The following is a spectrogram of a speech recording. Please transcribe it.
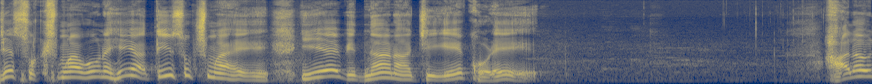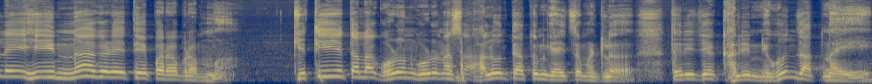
जे सूक्ष्माहून हे अतिसूक्ष्म आहे ये विज्ञानाची ये खोळे हलवले ही न गळे ते परब्रह्म. किती त्याला घोडून घोडून असं हलवून त्यातून घ्यायचं म्हटलं तरी जे खाली निघून जात नाही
